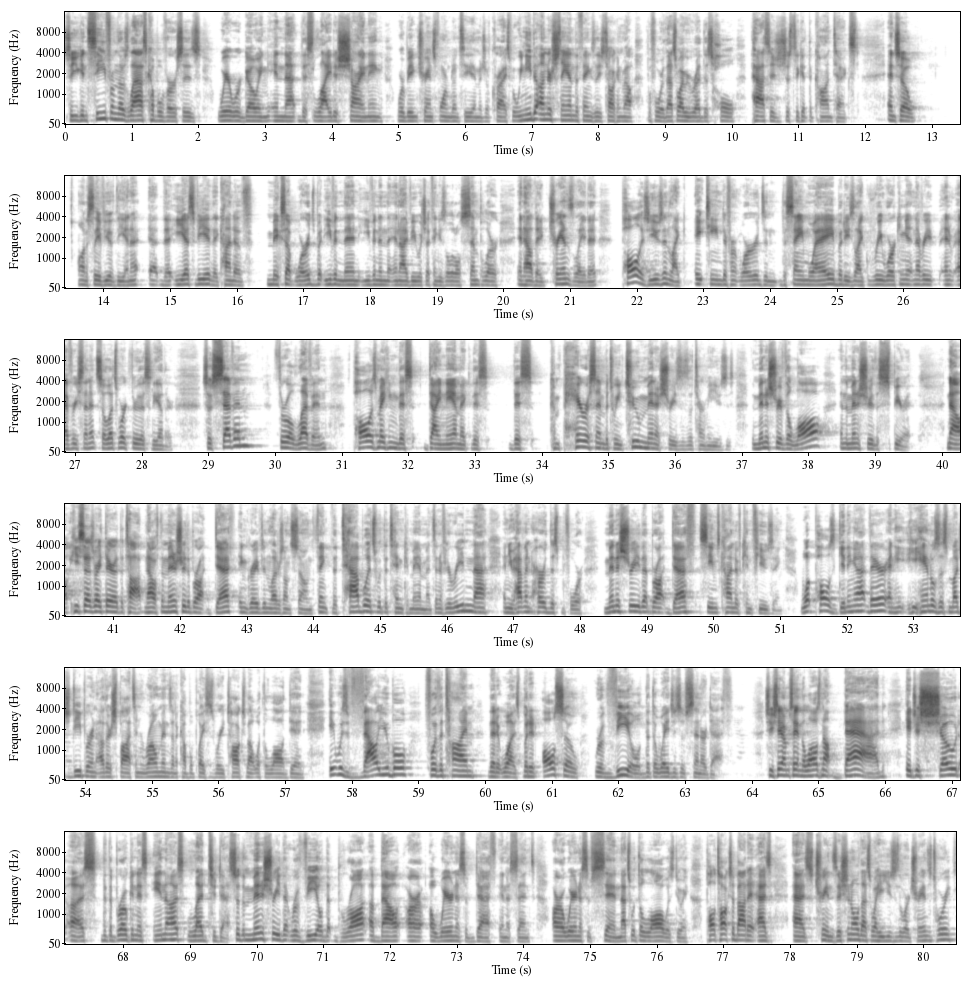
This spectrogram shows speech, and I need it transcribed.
So you can see from those last couple verses where we're going in that this light is shining, we're being transformed into the image of Christ. But we need to understand the things that he's talking about before. That's why we read this whole passage just to get the context. And so honestly, if you have the, uh, the ESV, they kind of mix up words, but even then, even in the NIV, which I think is a little simpler in how they translate it, Paul is using like 18 different words in the same way, but he's like reworking it in every, in every sentence. So let's work through this together. So 7 through 11, Paul is making this dynamic, this, this comparison between two ministries, is the term he uses the ministry of the law and the ministry of the spirit. Now, he says right there at the top, now, if the ministry that brought death engraved in letters on stone, think the tablets with the Ten Commandments. And if you're reading that and you haven't heard this before, ministry that brought death seems kind of confusing. What Paul's getting at there, and he, he handles this much deeper in other spots in Romans and a couple places where he talks about what the law did, it was valuable for the time that it was, but it also revealed that the wages of sin are death. So you see what I'm saying? The law is not bad. It just showed us that the brokenness in us led to death. So the ministry that revealed, that brought about our awareness of death, in a sense, our awareness of sin, that's what the law was doing. Paul talks about it as, as transitional. That's why he uses the word transitory.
